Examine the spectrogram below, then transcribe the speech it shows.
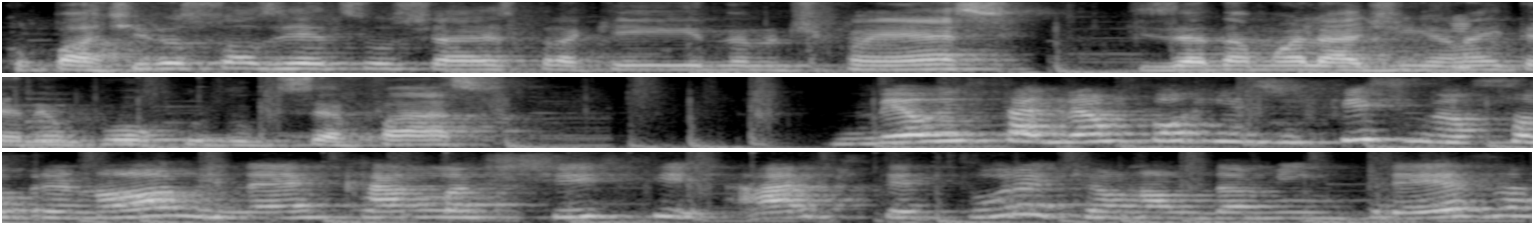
compartilha suas redes sociais para quem ainda não te conhece, quiser dar uma olhadinha lá, entender um pouco do que você faz. Meu Instagram é um pouquinho difícil, meu sobrenome, né? Carla Schiff Arquitetura, que é o nome da minha empresa.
